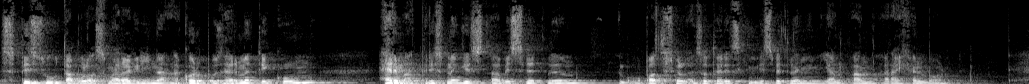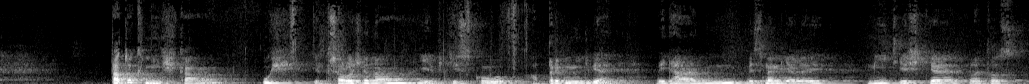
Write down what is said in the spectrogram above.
spisů Tabula Smaragdina a Corpus Hermeticum Herma Trismegista vysvětlil nebo opatřil ezoterickým vysvětlením Jan van Reichenborg. Tato knížka už je přeložená, je v tisku a první dvě vydání bychom měli mít ještě letos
